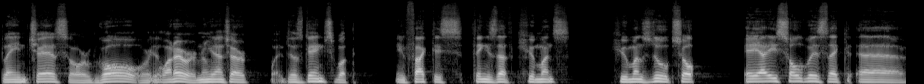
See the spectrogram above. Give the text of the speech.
playing chess or Go or whatever. No, yeah. are just games, but in fact, it's things that humans humans do. So AI is always like uh,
